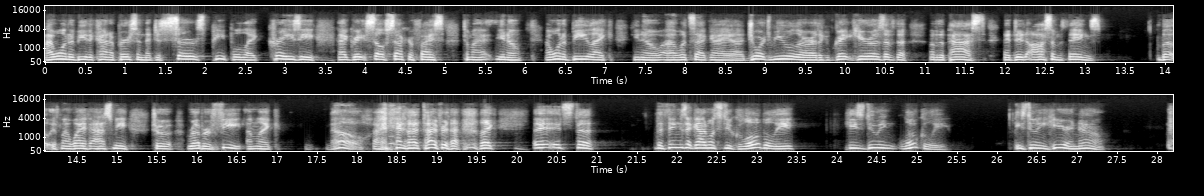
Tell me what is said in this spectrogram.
I want to be the kind of person that just serves people like crazy at great self-sacrifice to my, you know, I want to be like, you know, uh, what's that guy, uh, George Mueller or the great heroes of the, of the past that did awesome things. But if my wife asked me to rub her feet, I'm like, no, I don't have time for that. Like it's the, the things that God wants to do globally he's doing locally, he's doing here and now. it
